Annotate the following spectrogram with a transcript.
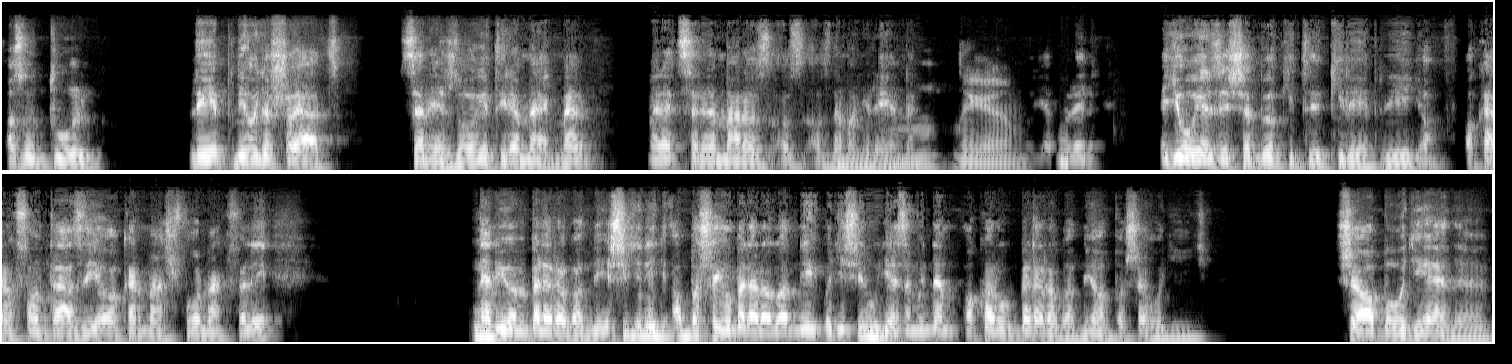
azon túl lépni, hogy a saját személyes dolgét írja meg, mert, mert egyszerűen már az, az, az nem annyira érdekel. Mm, igen. Ebből egy, egy jó érzés ebből kilépni, így akár a fantázia, akár más formák felé, nem jó beleragadni. És így abba se jó beleragadni, vagyis én úgy érzem, hogy nem akarok beleragadni abba se, hogy így. Se abba, hogy ilyen,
